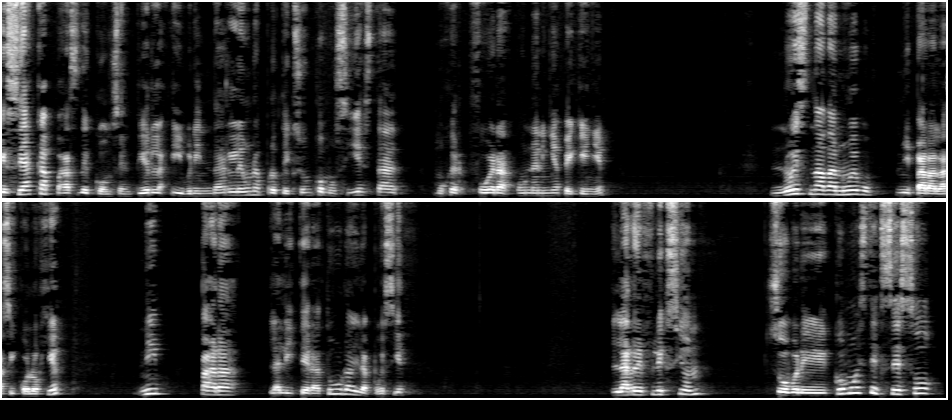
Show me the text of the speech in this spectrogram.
que sea capaz de consentirla y brindarle una protección como si esta mujer fuera una niña pequeña, no es nada nuevo ni para la psicología ni para la literatura y la poesía. La reflexión sobre cómo este exceso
